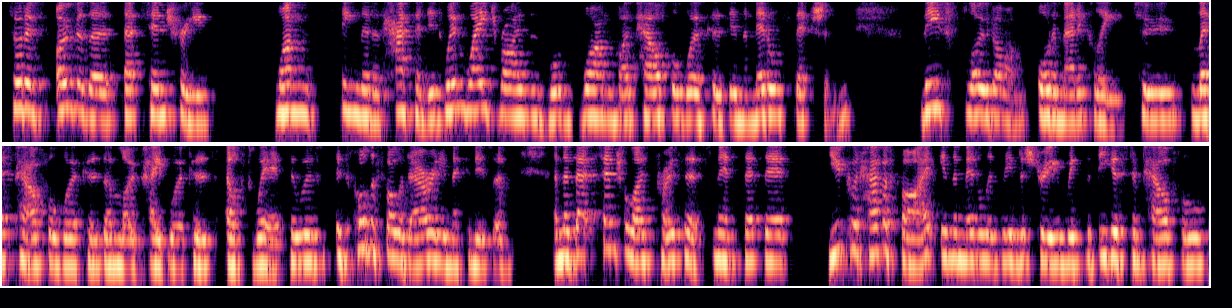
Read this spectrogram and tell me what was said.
sort of over the that century, one thing that had happened is when wage rises were won by powerful workers in the metals section, these flowed on automatically to less powerful workers and low paid workers elsewhere. There was it's called the solidarity mechanism and that that centralized process meant that there you could have a fight in the metals industry with the biggest and powerful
